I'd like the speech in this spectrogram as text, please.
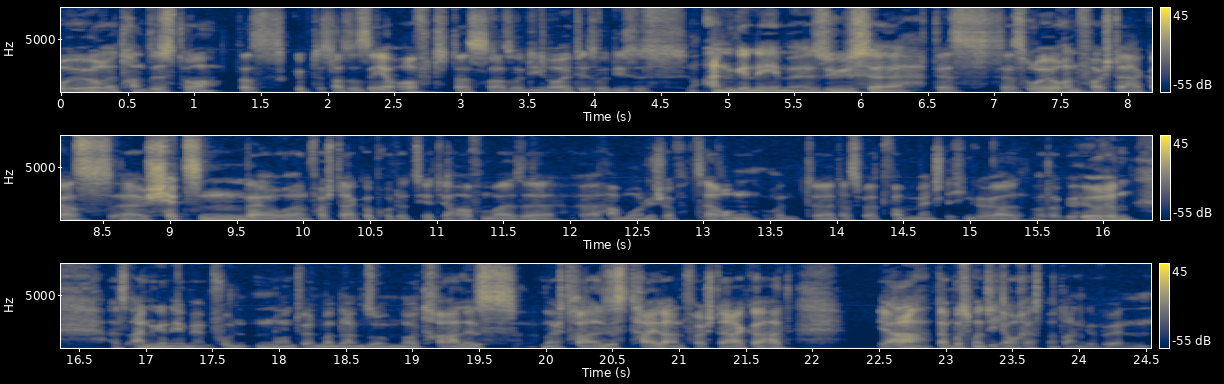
Röhre Transistor. Das gibt es also sehr oft, dass also die Leute so dieses angenehme Süße des, des Röhrenverstärkers äh, schätzen. Der Röhrenverstärker produziert ja haufenweise äh, harmonische Verzerrungen und äh, das wird vom menschlichen Gehör oder Gehirn als angenehm empfunden. Und wenn man dann so ein neutrales, neutrales Teil an Verstärker hat, ja, da muss man sich auch erstmal dran gewöhnen.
